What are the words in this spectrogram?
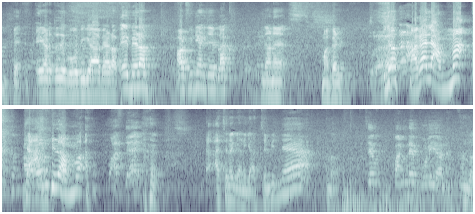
ഇപ്പ- ഏ അടുത്തത് ഗോപിക മേഡം. ഏ മേഡം ഔട്ട്ഫിറ്റ് കാണിച്ചത് ബ്ലാക്ക് ഇതാണ് മകൾ. മകല്ല മകളല്ല അമ്മ. ജാനിയുടെ അമ്മ. അച്ഛനെ കാണിക്കാം. അച്ഛൻ പിന്നെ ഉണ്ടോ? പണ്ടേ പൊളിയാണ്. ഉണ്ടോ?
